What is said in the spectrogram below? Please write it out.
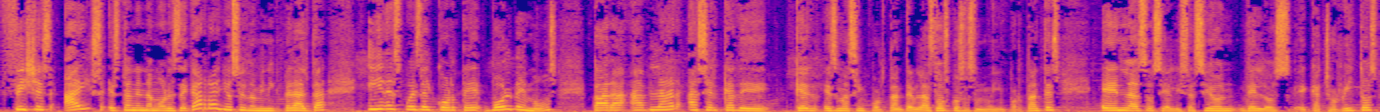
Fishes Eyes. Están en Amores de Garra. Yo soy Dominique Peralta. Y después del corte volvemos para hablar acerca de ¿Qué es más importante? Las dos cosas son muy importantes. En la socialización de los eh, cachorritos,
